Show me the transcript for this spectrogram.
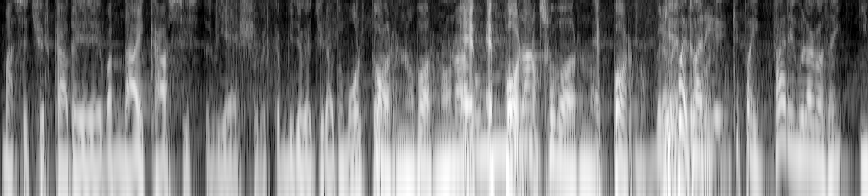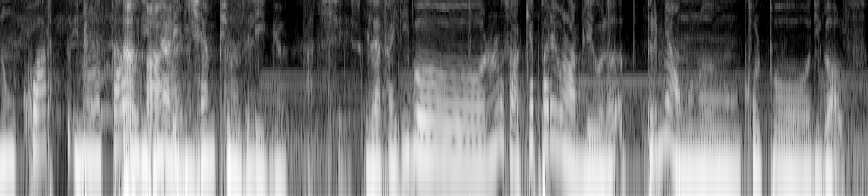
Ma se cercate Van Dyke assist, vi esce perché è un video che ha girato molto. Porno, porno, una- è, un è porno. lancio porno. È porno. Che poi, fare, porno. che poi fare quella cosa in un quarto, in un ottavo di finale di Champions League. Pazzesco. Che la fai tipo, non lo so, che è paragonabile quello. Per me è un, un colpo di golf.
